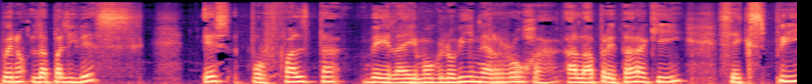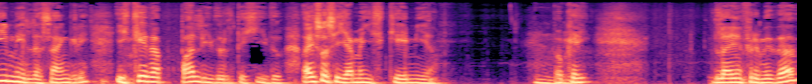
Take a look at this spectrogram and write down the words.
Bueno, la palidez es por falta de la hemoglobina roja. Al apretar aquí se exprime la sangre y queda pálido el tejido. A eso se llama isquemia. ¿Ok? La enfermedad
